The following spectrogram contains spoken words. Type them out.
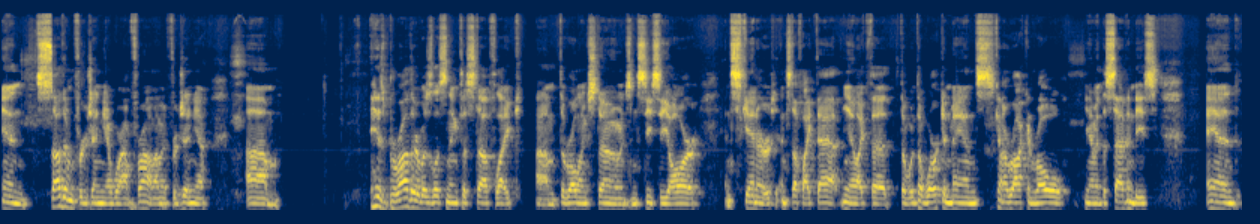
in Southern Virginia, where I'm from. I'm in Virginia. Um, his brother was listening to stuff like um, the Rolling Stones and CCR and Skynyrd and stuff like that. You know, like the the, the working man's kind of rock and roll you know, in the 70s. And,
